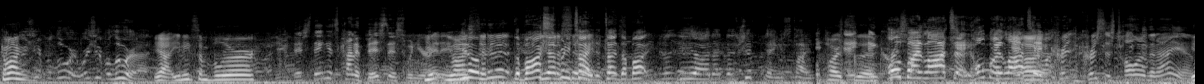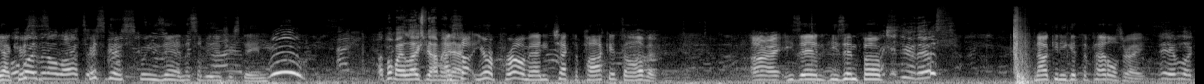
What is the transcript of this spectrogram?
Come on. Where's your velour? Where's your velour at? Yeah, you need some velour. Dude, this thing is kind of business when you're You, in it. you want You to know, sit in it? the box is pretty tight. in The, it. the, bo- the, uh, the, the shift thing is tight. Parts And- the- and Chris- Hold my latte. Hold my latte. Oh, Chris, Chris is taller than I am. yeah, hold Chris, my is, vanilla latte. Chris is gonna squeeze in. This will be interesting. Woo! I put my legs behind my I neck. saw you're a pro, man. You check the pockets. I love it. All right, he's in. He's in, folks. I can do this. Now, can you get the pedals right? Hey, look.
